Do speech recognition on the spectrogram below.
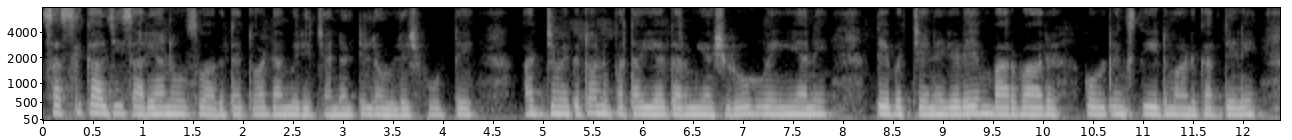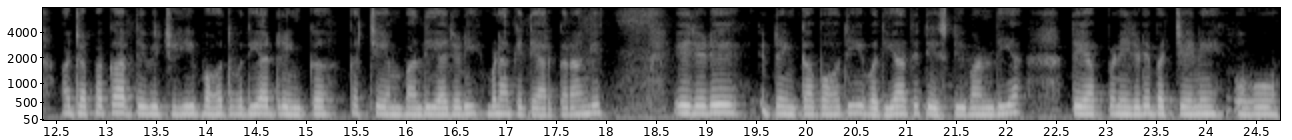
ਸਤਿ ਸ੍ਰੀ ਅਕਾਲ ਜੀ ਸਾਰਿਆਂ ਨੂੰ, ਸਵਾਗਤ ਹੈ ਤੁਹਾਡਾ ਮੇਰੇ ਚੈਨਲ ਢਿੱਲੋਂ ਵਿਲੇਜ ਫੂਡ ਤੇ। ਅੱਜ ਜਿਵੇਂ ਕਿ ਤੁਹਾਨੂੰ ਪਤਾ ਹੀ ਹੈ, ਗਰਮੀਆਂ ਸ਼ੁਰੂ ਹੋ ਗਈਆਂ ਨੇ ਤੇ ਬੱਚੇ ਨੇ ਜਿਹੜੇ ਬਾਰ-ਬਾਰ ਕੋਲਡ ਡਰਿੰਕਸ ਦੀ ਡਿਮਾਂਡ ਕਰਦੇ ਨੇ। ਅੱਜ ਆਪਾਂ ਘਰ ਦੇ ਵਿੱਚ ਹੀ ਬਹੁਤ ਵਧੀਆ ਡਰਿੰਕ ਕੱਚੇ ਅੰਬਾਂ ਦੀ ਆ ਜਿਹੜੀ ਬਣਾ ਕੇ ਤਿਆਰ ਕਰਾਂਗੇ। ਇਹ ਜਿਹੜੇ ਡਰਿੰਕ ਆ ਬਹੁਤ ਹੀ ਵਧੀਆ ਤੇ ਟੇਸਟੀ ਬਣਦੀ ਆ ਤੇ ਆਪਣੇ ਜਿਹੜੇ ਬੱਚੇ ਨੇ, ਉਹ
